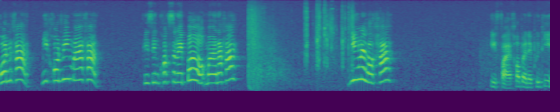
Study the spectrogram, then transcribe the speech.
คนค่ะ มีคนวิ่งมาค่ะ พี่ซินควักสไนเปอร์ออกมานะคะ ยิงเลยเหรอคะ อีกฝ่ายเข้าไปในพื้นที่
